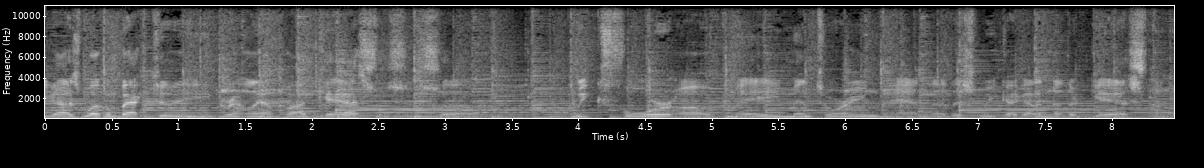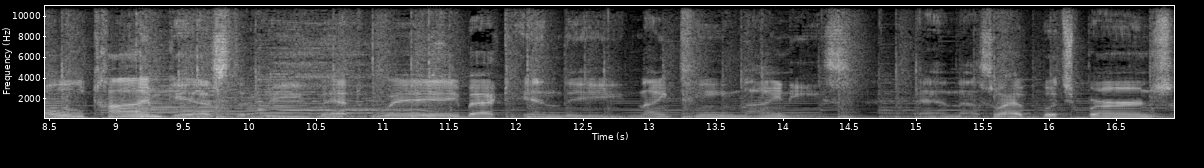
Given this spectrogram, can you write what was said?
Hey guys, welcome back to the Brent Lamb podcast. This is uh, week four of May mentoring, and uh, this week I got another guest, an old time guest that we met way back in the 1990s. And uh, so I have Butch Burns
